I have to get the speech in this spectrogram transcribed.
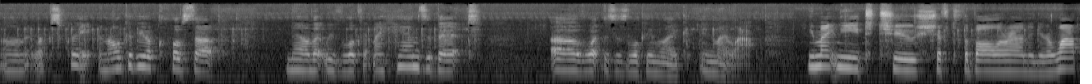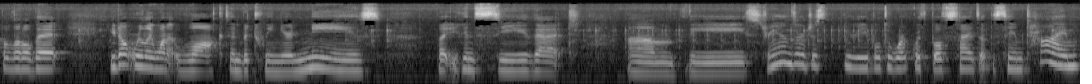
um, it works great. And I'll give you a close-up now that we've looked at my hands a bit of what this is looking like in my lap. You might need to shift the ball around in your lap a little bit. You don't really want it locked in between your knees, but you can see that um, the strands are just you're able to work with both sides at the same time,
